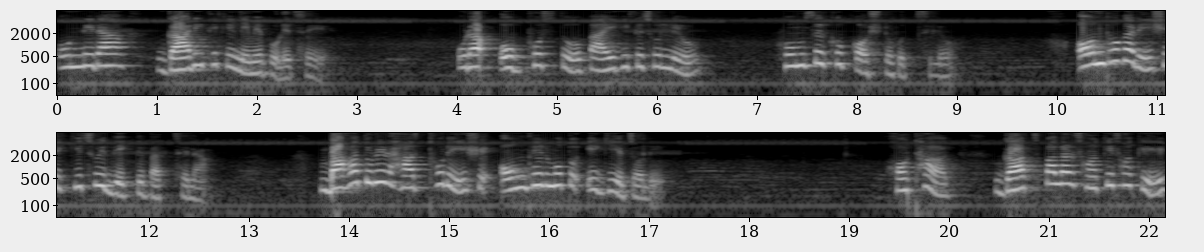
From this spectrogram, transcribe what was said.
অন্যেরা গাড়ি থেকে নেমে পড়েছে। ওরা অভ্যস্ত পায়ে হেঁটে চললেও হোমসের খুব কষ্ট হচ্ছিল। অন্ধকারে সে কিছুই দেখতে পাচ্ছে না। বাহাদুরের হাত ধরে সে অন্ধের মতো এগিয়ে চলে। হঠাৎ গাছপালার ফাঁকে ফাঁকে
